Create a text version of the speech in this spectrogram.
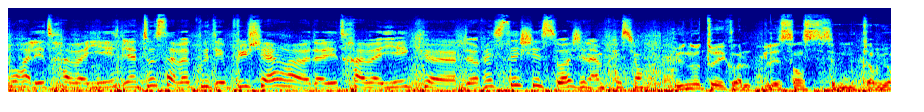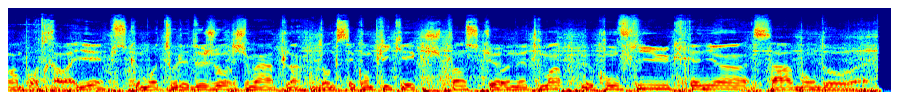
pour aller travailler. Bientôt, ça va coûter plus cher euh, d'aller travailler que de rester chez soi, j'ai l'impression. Une auto-école. L'essence, c'est mon carburant pour travailler, puisque moi, tous les deux jours, je mets un plein. Donc, c'est compliqué. Je pense que, honnêtement, le conflit ukrainien, ça a bon dos. ouais.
